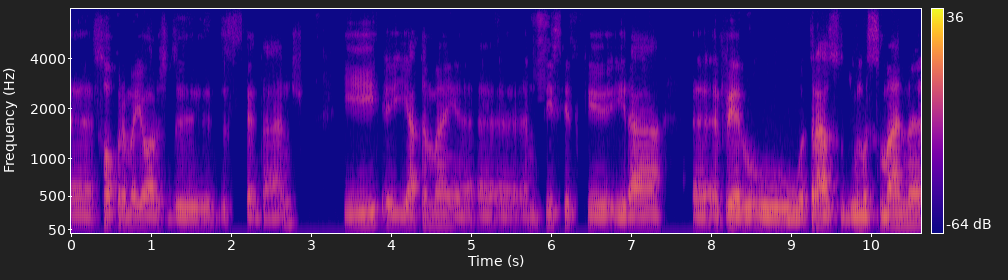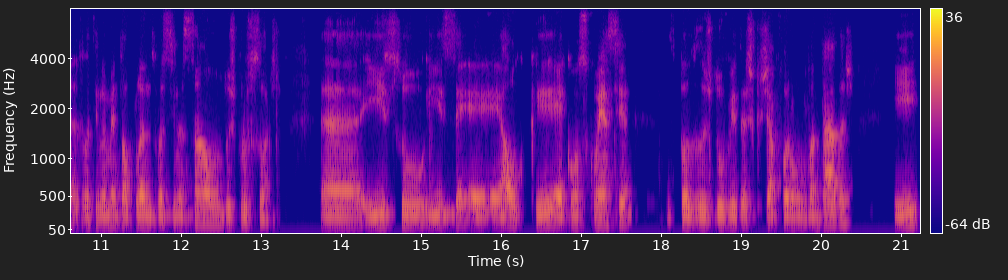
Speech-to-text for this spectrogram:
uh, só para maiores de, de 70 anos e, e há também a, a, a, notícia de que irá uh, haver o, atraso de uma semana relativamente ao plano de vacinação dos professores. Uh, e isso, isso é, é, é, algo que é consequência de todas as dúvidas que já foram levantadas e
